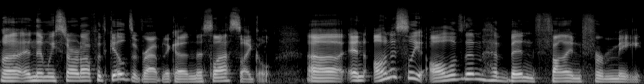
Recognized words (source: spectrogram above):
Uh, and then we start off with Guilds of Ravnica in this last cycle. Uh, and honestly, all of them have been fine for me.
